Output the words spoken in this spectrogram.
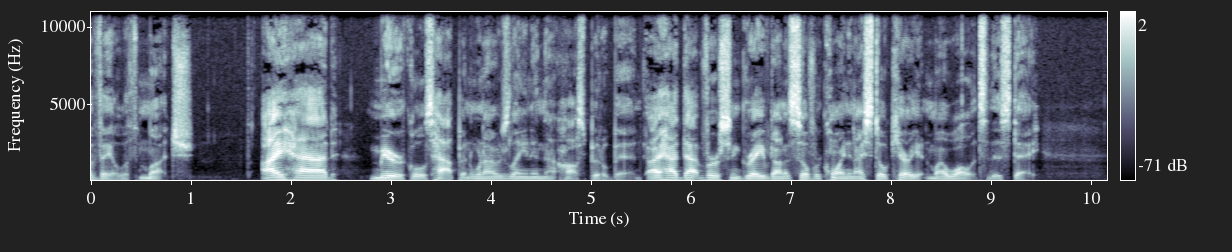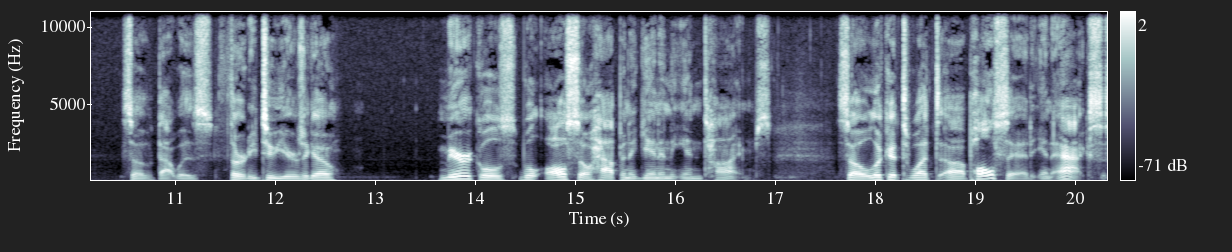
availeth much. I had miracles happen when I was laying in that hospital bed. I had that verse engraved on a silver coin and I still carry it in my wallet to this day. So that was 32 years ago. Miracles will also happen again in the end times. So look at what uh, Paul said in Acts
